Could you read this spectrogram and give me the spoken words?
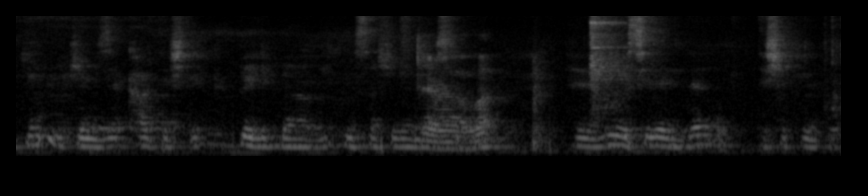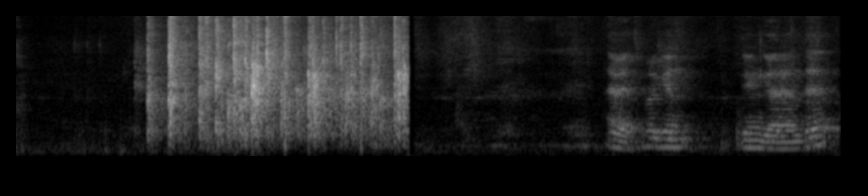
bütün ülkemize kardeşlik, birlik, beraberlik mesajı vermek istiyorum. Eyvallah. E, bu vesileyle de teşekkür ediyorum. Evet bugün Güngören'de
